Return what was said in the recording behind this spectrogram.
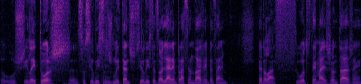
os eleitores eh, socialistas, os militantes socialistas, olharem para a sondagem e pensarem: espera lá, se o outro tem mais vantagem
